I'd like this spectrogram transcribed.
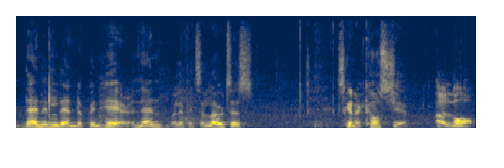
And then it'll end up in here. And then, well, if it's a Lotus, it's going to cost you a lot.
